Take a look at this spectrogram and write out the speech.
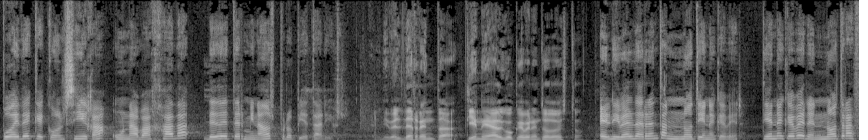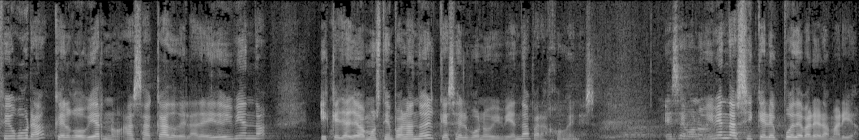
puede que consiga una bajada de determinados propietarios. ¿El nivel de renta tiene algo que ver en todo esto? El nivel de renta no tiene que ver. Tiene que ver en otra figura que el gobierno ha sacado de la ley de vivienda y que ya llevamos tiempo hablando de él, que es el bono vivienda para jóvenes. Ese bono vivienda sí que le puede valer a María.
